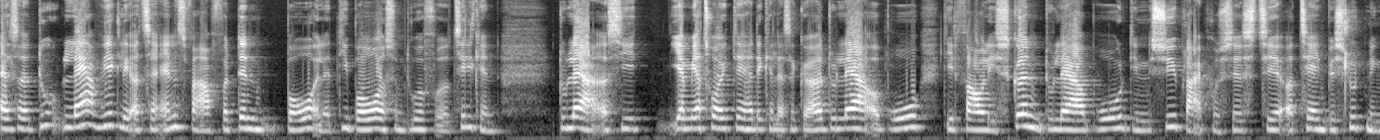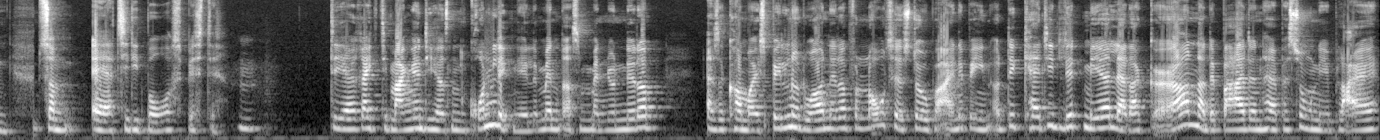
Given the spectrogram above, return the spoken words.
Altså, du lærer virkelig at tage ansvar for den borger, eller de borgere, som du har fået tilkendt. Du lærer at sige, jamen jeg tror ikke, det her det kan lade sig gøre. Du lærer at bruge dit faglige skøn, du lærer at bruge din sygeplejeproces til at tage en beslutning, som er til dit borgers bedste. Mm det er rigtig mange af de her sådan grundlæggende elementer, som man jo netop altså kommer i spil, når du også netop får lov til at stå på egne ben, og det kan de lidt mere lade dig gøre, når det bare er den her personlige pleje.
